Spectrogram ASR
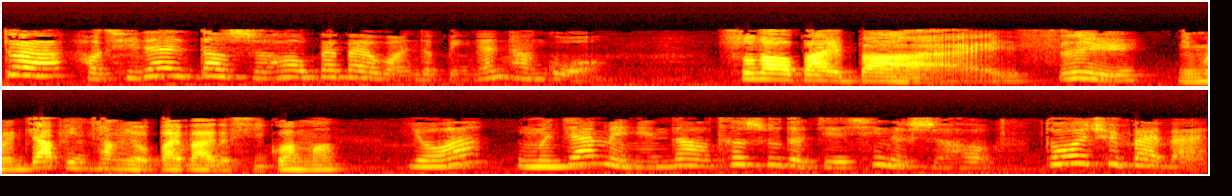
对啊，好期待到时候拜拜玩的饼干糖果。说到拜拜，思雨，你们家平常有拜拜的习惯吗？有啊，我们家每年到特殊的节庆的时候都会去拜拜。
